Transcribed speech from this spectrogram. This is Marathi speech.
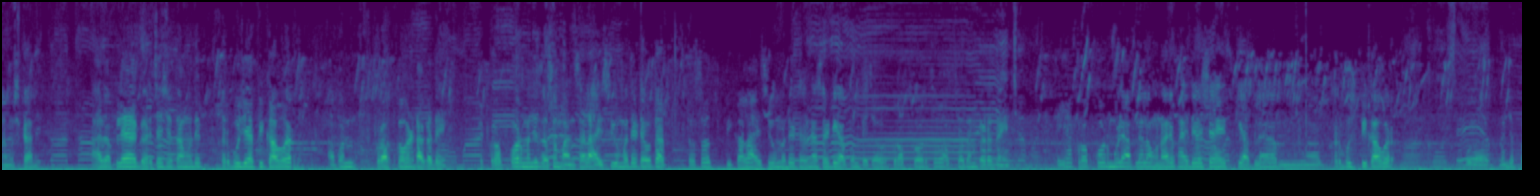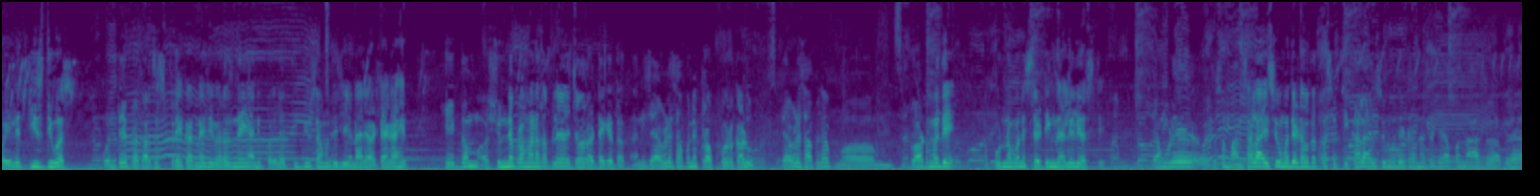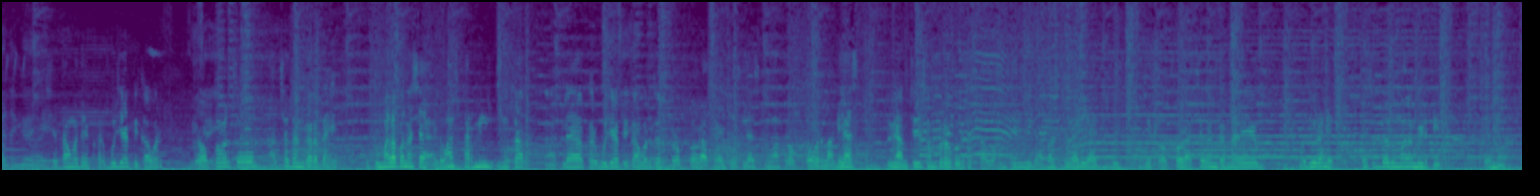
नमस्कार. आज आपल्या घरच्या शेतामध्ये खरबूज या पिकावर आपण क्रॉप कव्हर टाकत आहे. क्रॉप कव्हर म्हणजे जसं माणसाला आयसीयू मध्ये ठेवतात तसंच पिकाला आयसीयू मध्ये ठेवण्यासाठी आपण त्याच्यावर क्रॉप कव्हरचं आच्छादन करत आहे. तर या क्रॉप कवरमुळे आपल्याला होणारे फायदे असे आहेत की आपल्या खरबूज पिकावर म्हणजे पहिले तीस दिवस कोणत्याही प्रकारचा स्प्रे करण्याची गरज नाही आणि पहिल्या तीस दिवसामध्ये जे येणारे अटॅक आहेत हे एकदम शून्य प्रमाणात आपल्या याच्यावर अटॅक येतात. आणि ज्यावेळेस आपण हे क्रॉप कव्हर काढू त्यावेळेस आपल्या प्लॉटमध्ये पूर्णपणे सेटिंग झालेली असते. त्यामुळे जसं माणसाला आयसीयू मध्ये ठेवतात तसं पिकाला आयसीयू मध्ये ठेवण्यासाठी आपण आज आपल्या शेतामध्ये खरबूज या पिकावर क्रॉप कव्हरचं आच्छादन करत आहे. तर तुम्हाला पण अशा ॲडव्हान्स फार्मिंगनुसार आपल्या खरबूज या पिकावर जर क्रॉप कव्हर आखरायचे असल्यास किंवा क्रॉप कव्हर लागल्यास तुम्ही आमच्याही संपर्क करू शकता व आमचे जे गाभास खिलाडी आहेत जे जे क्रॉप कव्हर आच्छादन करणारे मजूर आहेत ते सुद्धा तुम्हाला मिळतील. धन्यवाद.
